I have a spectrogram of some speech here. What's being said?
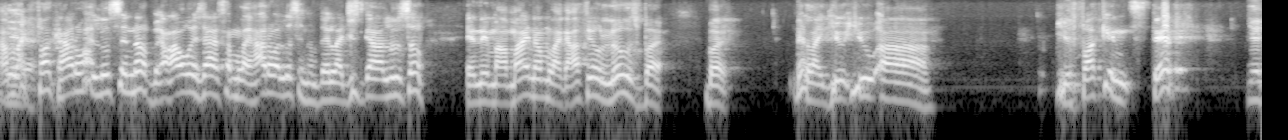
I'm Yeah. like, fuck, how do I loosen up? I always ask, I'm like, how do I loosen up? They're like, just gotta loosen up. And in my mind, I'm like, I feel loose, but but they're like, you you uh you fucking stiff. Your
